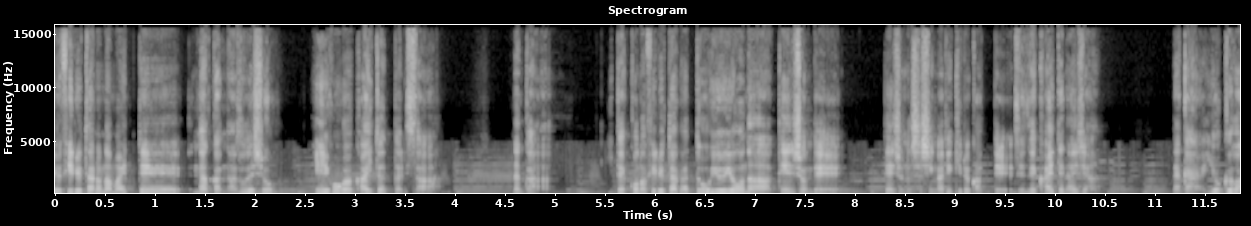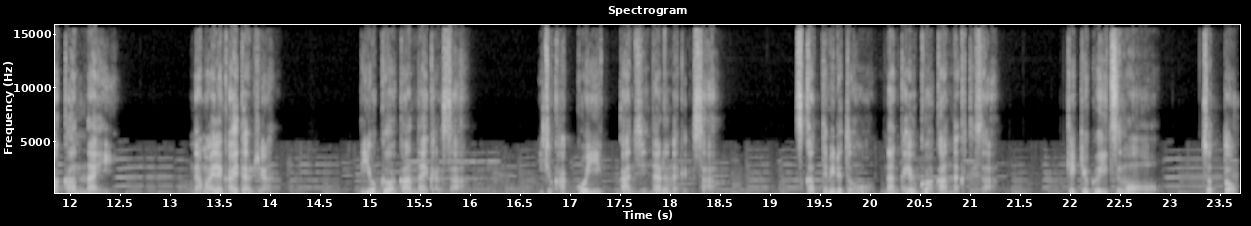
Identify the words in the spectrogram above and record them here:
ういうフィルターの名前ってなんか謎でしょ？英語が書いてあったりさ、なんか一体このフィルターがどういうようなテンションで、テンションの写真ができるかって全然書いてないじゃん。なんかよくわかんない名前で書いてあるじゃん。よくわかんないからさ、一応かっこいい感じになるんだけどさ、使ってみるとなんかよくわかんなくてさ、結局いつもちょっと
